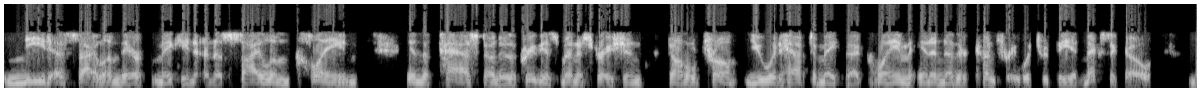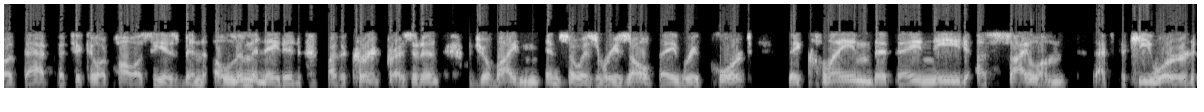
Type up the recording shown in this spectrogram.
need asylum. They are making an asylum claim. In the past, under the previous administration, Donald Trump, you would have to make that claim in another country, which would be in Mexico. But that particular policy has been eliminated by the current president, Joe Biden. And so as a result, they report, they claim that they need asylum. That's the key word.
